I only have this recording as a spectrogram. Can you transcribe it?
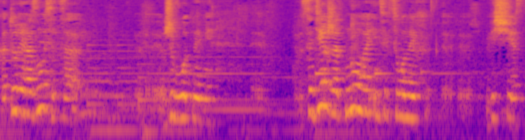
которые разносятся э, животными, э, содержат много инфекционных э, веществ,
